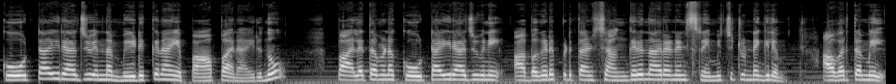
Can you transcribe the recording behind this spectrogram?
കോട്ടായി രാജു എന്ന മിടുക്കനായ പാപ്പാനായിരുന്നു. പലതവണ കോട്ടായി രാജുവിനെ അപകടപ്പെടുത്താൻ ശങ്കരനാരായണൻ ശ്രമിച്ചിട്ടുണ്ടെങ്കിലും അവർ തമ്മിൽ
